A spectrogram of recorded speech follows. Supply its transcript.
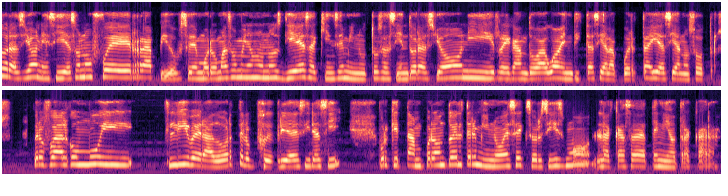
oraciones y eso no fue rápido, se demoró más o menos unos 10 a 15 minutos haciendo oración y regando agua bendita hacia la puerta y hacia nosotros. Pero fue algo muy liberador, te lo podría decir así, porque tan pronto él terminó ese exorcismo, la casa tenía otra cara,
